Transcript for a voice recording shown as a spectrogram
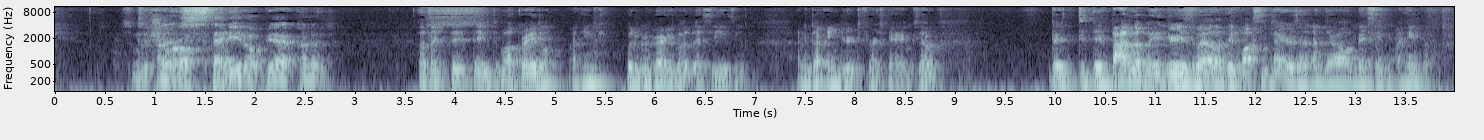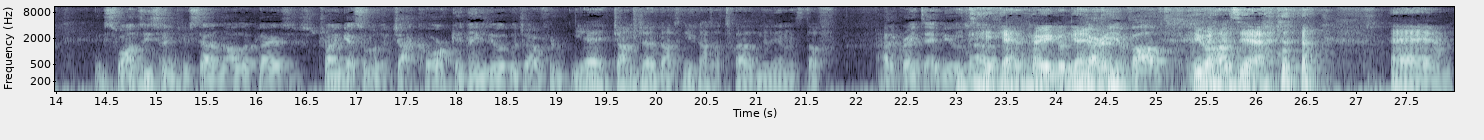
Some to to kind of up. steady it up. Yeah, kind of. Well, like they, they, well, Gradel, I think would have been very good this season, and got injured the first game. So they're they've bad luck with injuries as well. Like they've Boston players and, and they're all missing. I think I think Swansea seem to be selling all their players. Just try and get someone like Jack Cork and he's doing a good job for them. Yeah, Jonjo gone to Newcastle, twelve million and stuff. Had a great debut He as well. yeah, very good game. Very involved. He was, yeah. um,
